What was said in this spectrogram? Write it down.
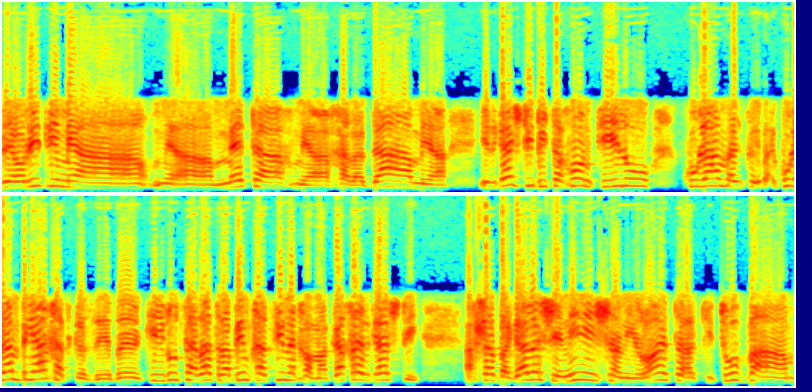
זה הוריד לי מה, מהמתח, מהחרדה, מה... הרגשתי ביטחון, כאילו כולם, כולם ביחד כזה, כאילו צרת רבים חצי נחמה, ככה הרגשתי. עכשיו, בגל השני, שאני רואה את הכיתוב בעם,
